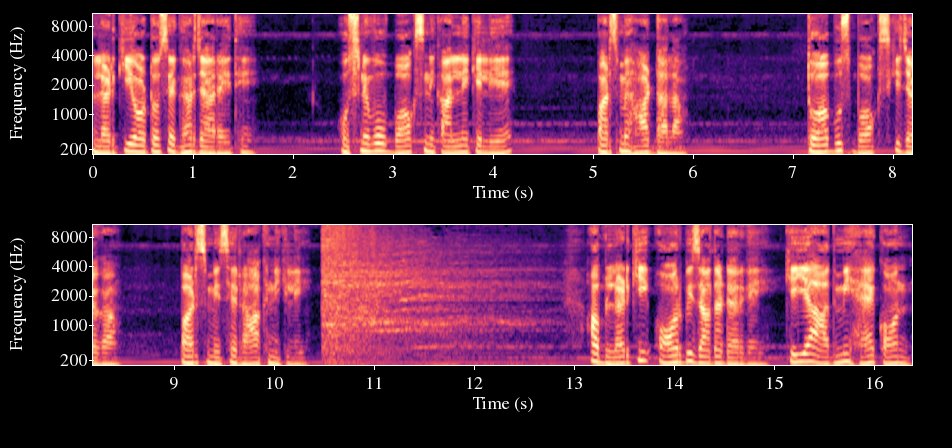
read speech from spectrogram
लड़की ऑटो से घर जा रही थी। उसने वो बॉक्स निकालने के लिए पर्स में हाथ डाला। तो अब उस बॉक्स की जगह पर्स में से राख निकली। अब लड़की और भी ज़्यादा डर गई कि यह आदमी है कौन?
